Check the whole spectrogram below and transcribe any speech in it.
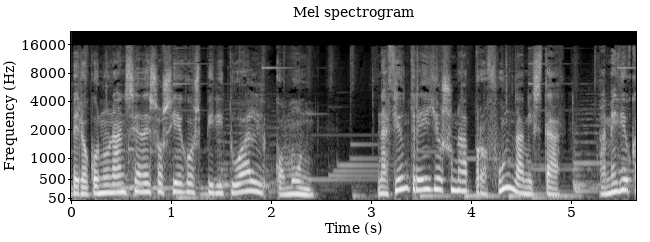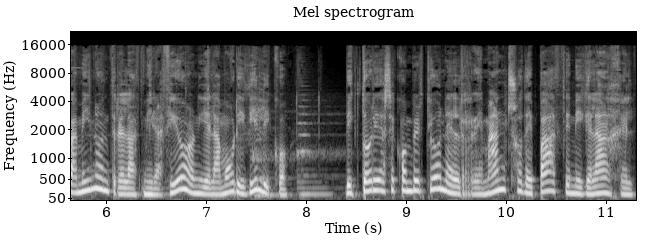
pero con un ansia de sosiego espiritual común. Nació entre ellos una profunda amistad, a medio camino entre la admiración y el amor idílico. Victoria se convirtió en el remanso de paz de Miguel Ángel,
